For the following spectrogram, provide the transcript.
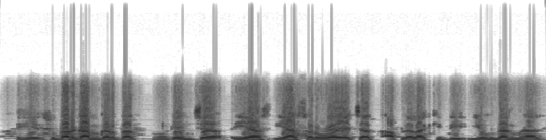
हे सुतारकाम करतात हो. त्यांच्या या या सर्व याच्यात आपल्याला किती योगदान मिळाले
